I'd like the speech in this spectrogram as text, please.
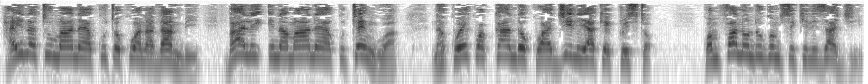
Haina tu maana ya kutokuwa na dhambi bali ina maana ya kutengwa na kuwekwa kando kwa ajili yake kristo kwa mfano ndugu msikilizaji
